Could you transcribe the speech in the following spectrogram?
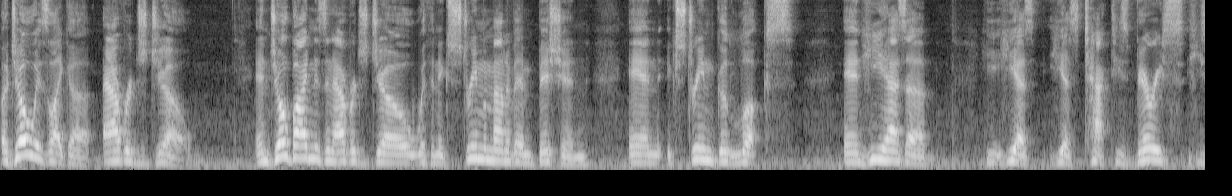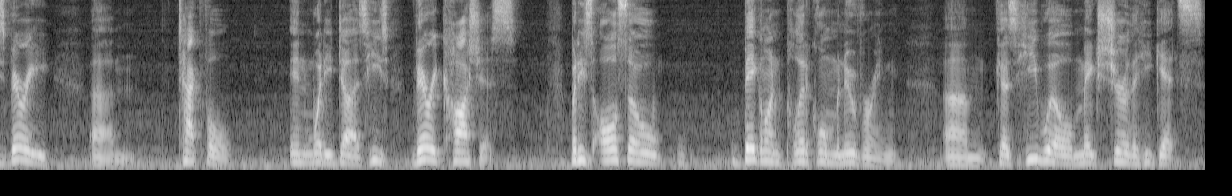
A Joe is like a average Joe. And Joe Biden is an average Joe with an extreme amount of ambition and extreme good looks. And he has a he, he has he has tact. He's very he's very um, tactful in what he does. He's very cautious, but he's also big on political maneuvering because um, he will make sure that he gets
